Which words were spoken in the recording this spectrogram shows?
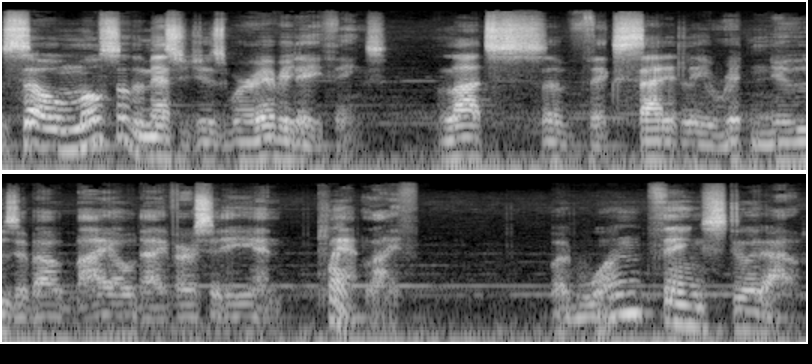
So, most of the messages were everyday things. Lots of excitedly written news about biodiversity and plant life. But one thing stood out.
